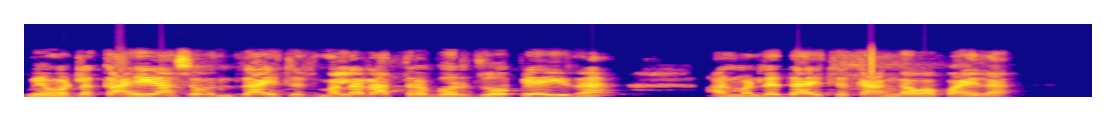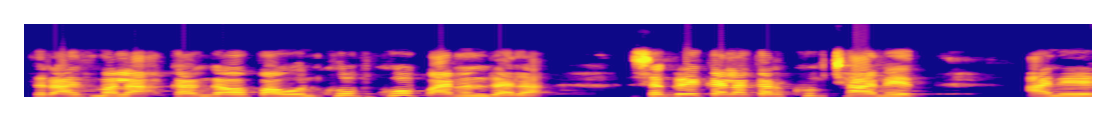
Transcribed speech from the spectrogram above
मी म्हटलं काही असं पण जायचंच मला रात्रभर झोप येईना आणि म्हटलं जायचं कांगावा पाहायला. तर आज मला कांगावा पाहून खूप खूप आनंद झाला. सगळे कलाकार खूप छान आहेत. आणि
